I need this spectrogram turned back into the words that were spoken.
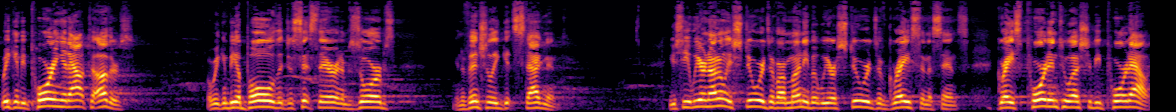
we can be pouring it out to others. Or we can be a bowl that just sits there and absorbs and eventually gets stagnant. You see, we are not only stewards of our money, but we are stewards of grace in a sense. Grace poured into us should be poured out.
